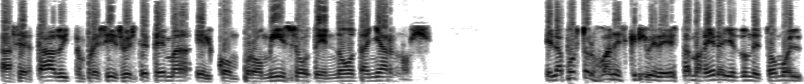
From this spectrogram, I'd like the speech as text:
acertado y tan preciso este tema, el compromiso de no dañarnos. El apóstol Juan escribe de esta manera y es donde tomo el,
